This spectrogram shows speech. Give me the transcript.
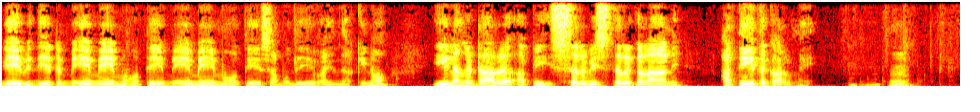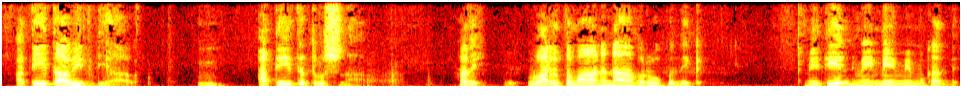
ඒ විදියට මේ මේ මොහොතේ මේ මේ මොහොතේ සමුදේවයි දකිනෝ. ඊළඟට අර අපි ඉස්සර විස්තර කලානි අතීත කර්මය. අතීත අවිද්‍යාව. අතීත තෘෂ්ණාව. හරි? වර්තමාන නාමරූප දෙක. මේ තියෙන් මොකක්ද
